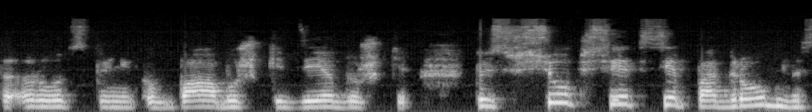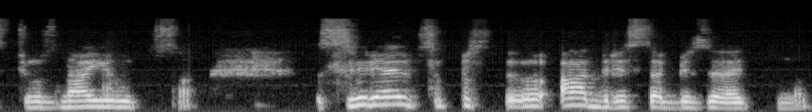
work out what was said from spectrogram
родственников, бабушки, дедушки, то есть все, все, все подробности узнаются. сверяются адрес обязательно,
